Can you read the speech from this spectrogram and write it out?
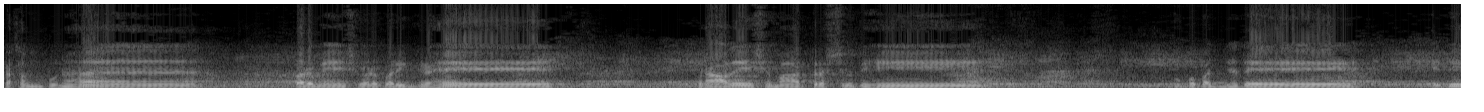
कथम पुनः परमेश्वर परिग्रहे प्रादेश मात्र श्रुति उपपद्यते इति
